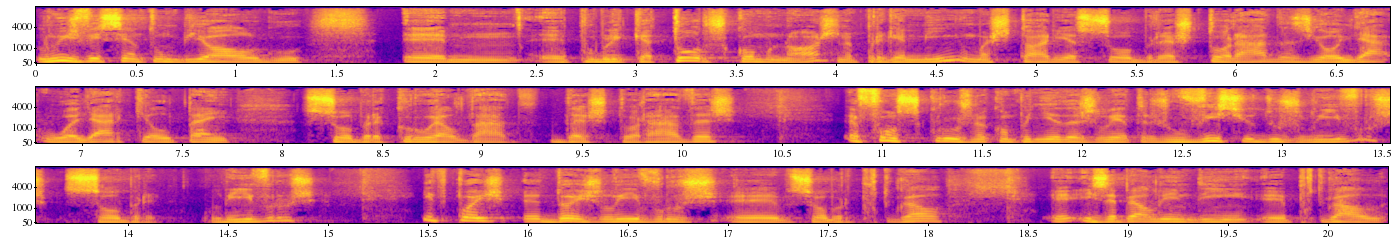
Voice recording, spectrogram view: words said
Luís Vicente, um biólogo, eh, publica Touros como Nós, na Pergaminho, uma história sobre as touradas e o olhar, o olhar que ele tem sobre a crueldade das touradas. Afonso Cruz, na Companhia das Letras, O Vício dos Livros, sobre livros. E depois eh, dois livros eh, sobre Portugal. Eh, Isabel Lindim, Portugal,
